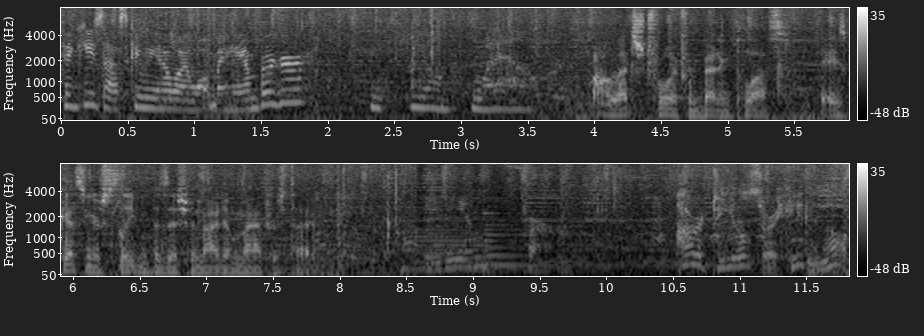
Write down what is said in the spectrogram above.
think he's asking me how I want my hamburger? Medium well. Oh, that's Troy from Bedding Plus. Yeah, he's guessing your sleeping position, ideal mattress type. Medium firm. Our deals are heating up.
